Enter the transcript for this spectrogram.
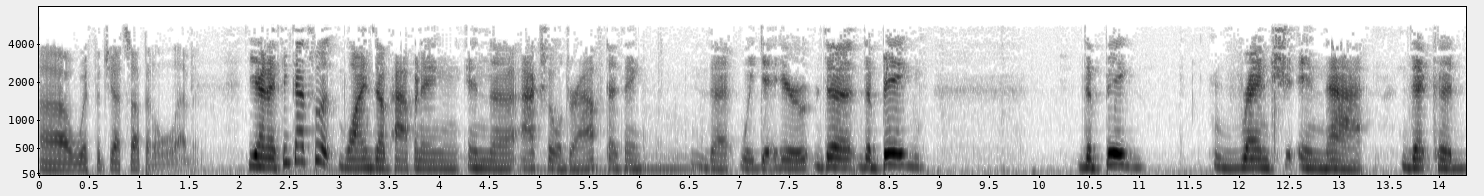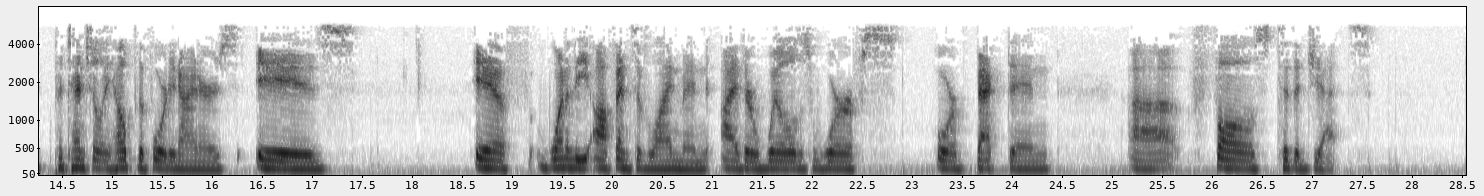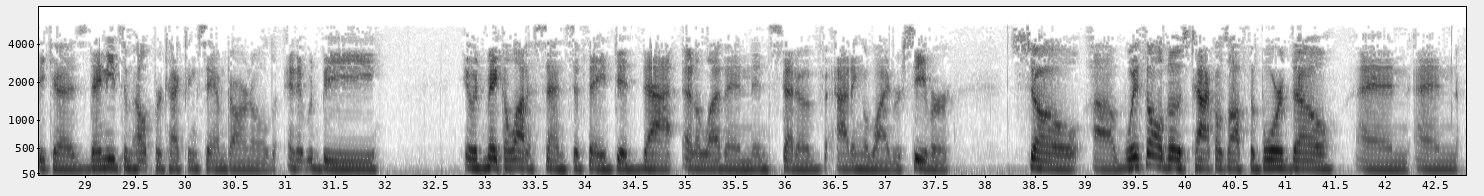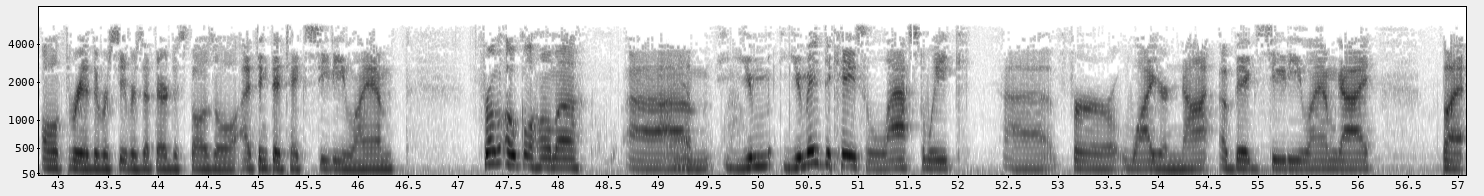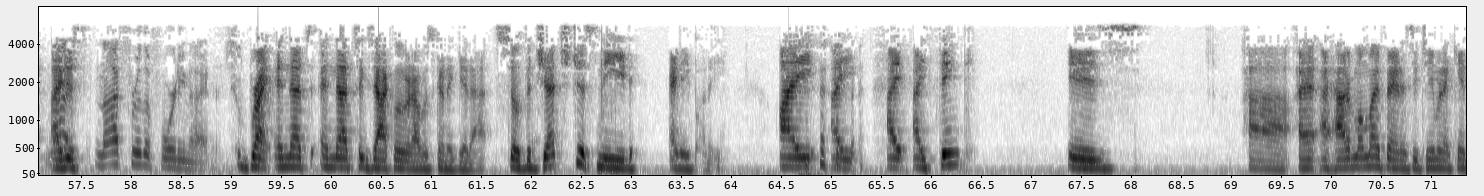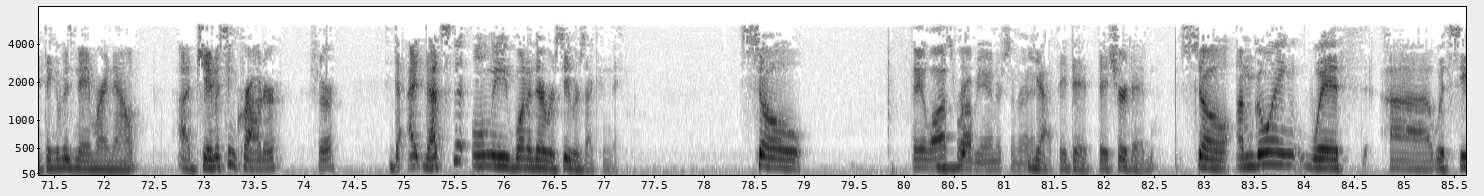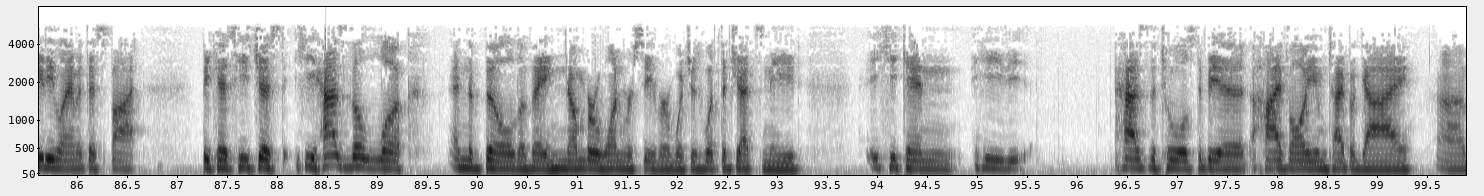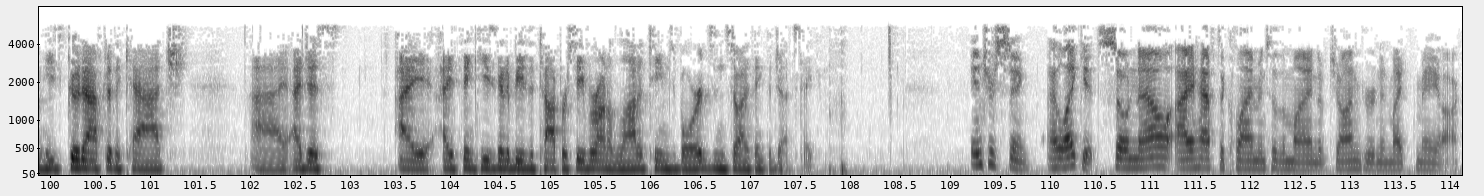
uh, with the Jets up at 11. Yeah, and I think that's what winds up happening in the actual draft. I think that we get here. The the big the big wrench in that that could potentially help the 49ers is if one of the offensive linemen, either Wills, Wirfs, or Becton, uh, falls to the Jets because they need some help protecting Sam Darnold, and it would be it would make a lot of sense if they did that at 11 instead of adding a wide receiver. So uh, with all those tackles off the board, though, and and all three of the receivers at their disposal, I think they take CeeDee Lamb from Oklahoma. Um, you you made the case last week uh, for why you're not a big CeeDee Lamb guy, but I just not for the 49ers. Right, and that's and that's exactly what I was going to get at. So the Jets just need anybody. I I I I think is uh, I, I had him on my fantasy team, and I can't think of his name right now. Uh, Jamison Crowder. Sure. Th- I, that's the only one of their receivers I can name. So They lost Robbie Anderson, right? yeah, they did. They sure did. So I'm going with uh, with CeeDee Lamb at this spot because he's just he has the look and the build of a number one receiver, which is what the Jets need. He can he has the tools to be a high volume type of guy. Um, he's good after the catch. I I just I I think he's going to be the top receiver on a lot of teams' boards, and so I think the Jets take him. Interesting. I like it. So now I have to climb into the mind of Jon Gruden and Mike Mayock.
